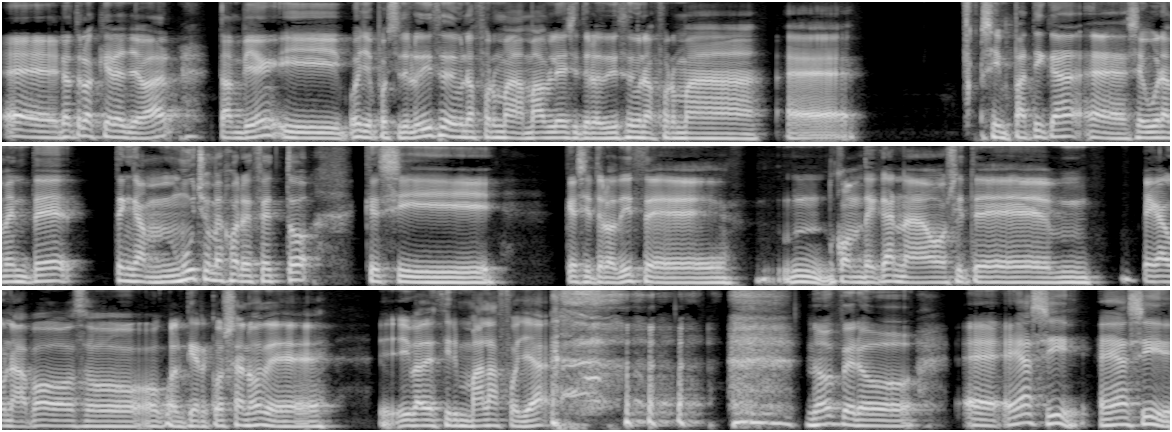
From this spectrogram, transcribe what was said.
Eh, no te los quieres llevar también. Y oye, pues si te lo dice de una forma amable, si te lo dice de una forma simpática, seguramente tenga mucho mejor efecto que si, que si te lo dice mm, con decana o si te mm, pega una voz o, cualquier cosa, ¿no? De, iba a decir mala follar. no, pero eh, es así, es así.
